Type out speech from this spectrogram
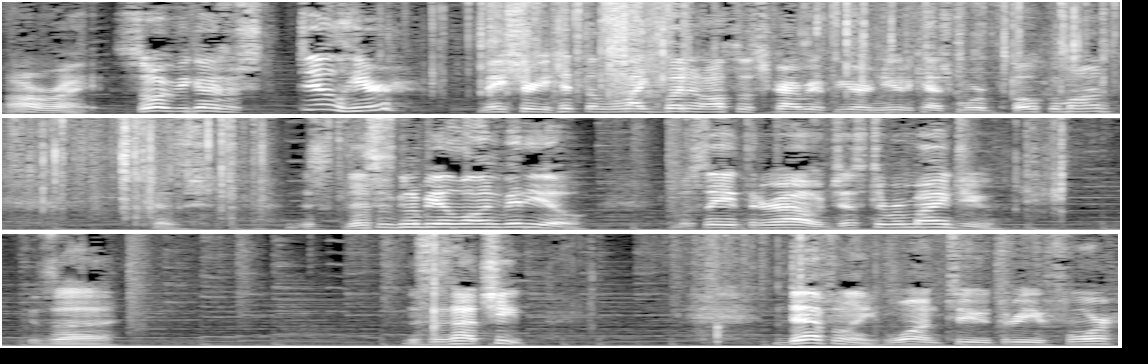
Alright, so if you guys are still here, make sure you hit the like button. Also subscribe if you're new to catch more Pokemon. Because this, this is going to be a long video. I'm going to say it throughout just to remind you. Because uh, this is not cheap. Definitely. One, two, three, four.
